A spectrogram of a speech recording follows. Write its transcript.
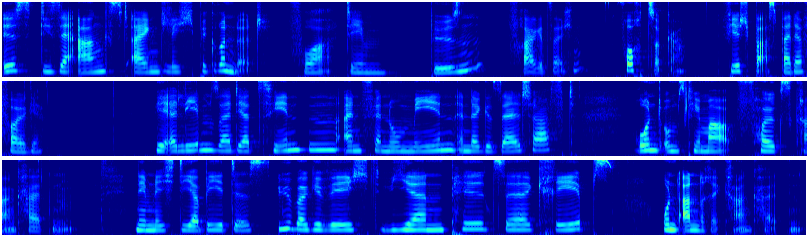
ist diese Angst eigentlich begründet vor dem bösen Fragezeichen Fruchtzucker? Viel Spaß bei der Folge. Wir erleben seit Jahrzehnten ein Phänomen in der Gesellschaft rund ums Thema Volkskrankheiten nämlich Diabetes, Übergewicht, Viren, Pilze, Krebs und andere Krankheiten.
